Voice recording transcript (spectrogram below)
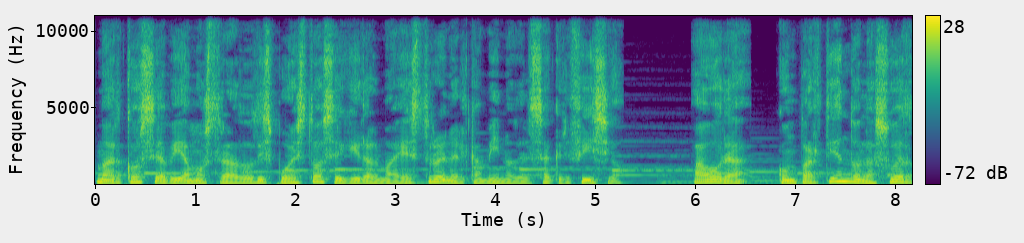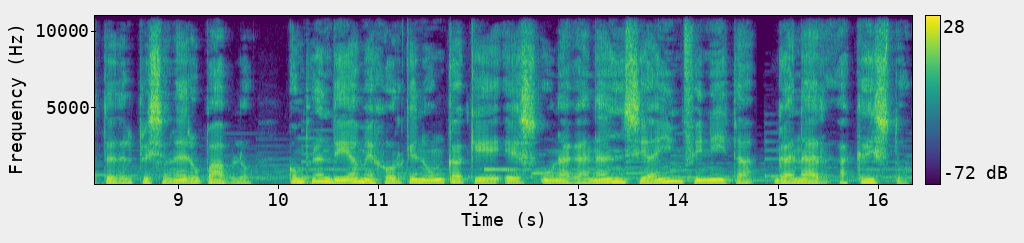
Marcos se había mostrado dispuesto a seguir al Maestro en el camino del sacrificio. Ahora, compartiendo la suerte del prisionero Pablo, comprendía mejor que nunca que es una ganancia infinita ganar a Cristo,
